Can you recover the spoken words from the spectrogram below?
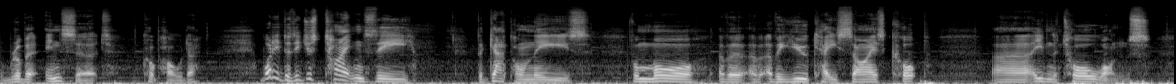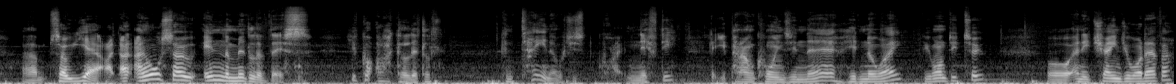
rubber insert cup holder. What it does, it just tightens the the gap on these for more of a, of a UK size cup, uh, even the tall ones. Um, so yeah, and also in the middle of this, you've got like a little container, which is quite nifty. Get your pound coins in there, hidden away if you wanted to, or any change or whatever.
